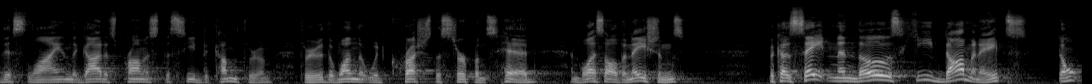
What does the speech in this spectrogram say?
this lion that God has promised the seed to come through, through the one that would crush the serpent's head and bless all the nations, because Satan and those he dominates don't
